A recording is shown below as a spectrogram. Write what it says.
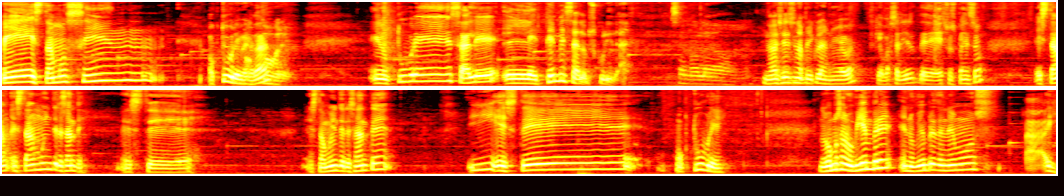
Eh, estamos en octubre, ¿verdad? Octubre. En octubre sale Le temes a la oscuridad. Esa no la. No es una película nueva que va a salir de suspenso. Está, está muy interesante. Este. Está muy interesante. Y este. Octubre. Nos vamos a noviembre. En noviembre tenemos. Ay,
